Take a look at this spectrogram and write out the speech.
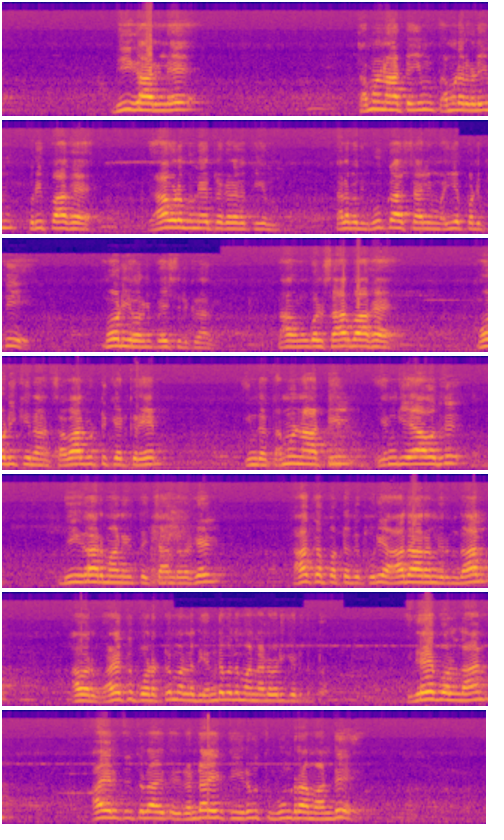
பீகாரிலே தமிழ்நாட்டையும் தமிழர்களையும் குறிப்பாக திராவிட முன்னேற்ற கழகத்தையும் தளபதி மு க ஸ்டாலின் மையப்படுத்தி மோடி அவர்கள் பேசியிருக்கிறார். நான் உங்கள் சார்பாக மோடிக்கு நான் சவால் விட்டு கேட்கிறேன். இந்த தமிழ்நாட்டில் எங்கேயாவது பீகார் மாநிலத்தை சார்ந்தவர்கள் தாக்கப்பட்டதுக்குரிய ஆதாரம் இருந்தால் அவர் வழக்கு போடட்டும் அல்லது எந்த விதமான நடவடிக்கை எடுக்கட்டும். இதேபோல்தான் ஆயிரத்தி தொள்ளாயிரத்தி ரெண்டாயிரத்தி இருபத்தி மூன்றாம் ஆண்டு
